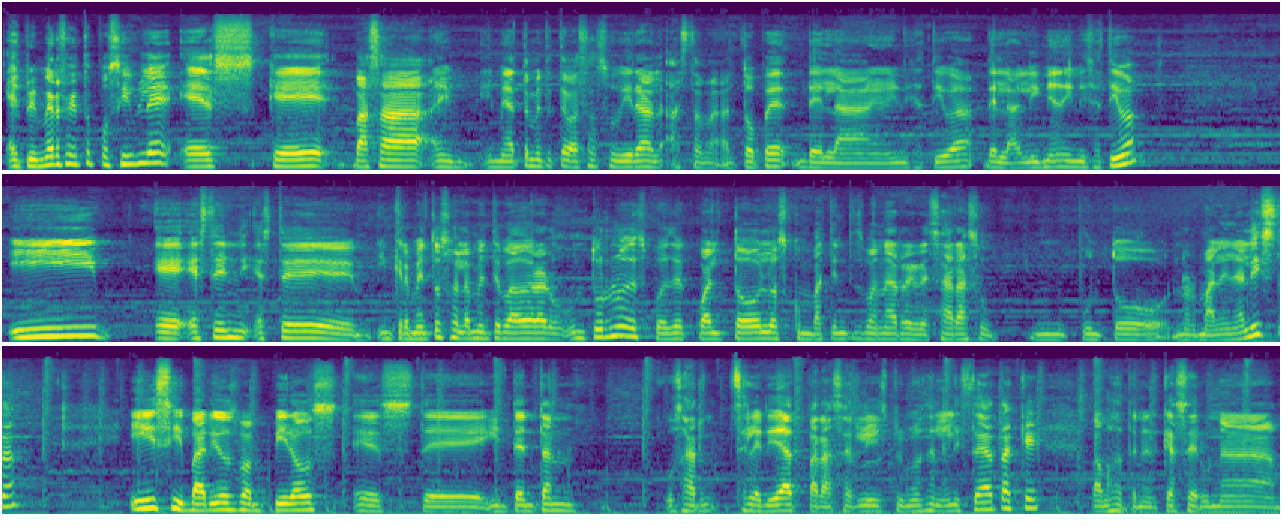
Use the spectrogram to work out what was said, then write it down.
El primer efecto posible es que vas a in- inmediatamente te vas a subir al, hasta al tope de la iniciativa, de la línea de iniciativa. Y eh, este, este incremento solamente va a durar un turno, después del cual todos los combatientes van a regresar a su mm, punto normal en la lista. Y si varios vampiros este, intentan usar celeridad para ser los primeros en la lista de ataque, vamos a tener que hacer una,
